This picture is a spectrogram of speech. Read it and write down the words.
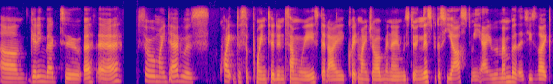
um, getting back to Earth Heir. So my dad was quite disappointed in some ways that I quit my job and I was doing this because he asked me. I remember this. He's like,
